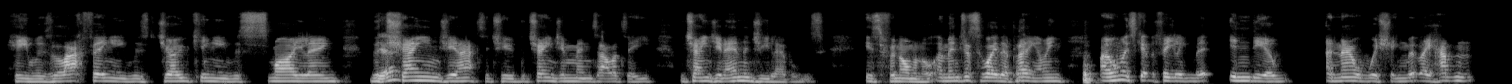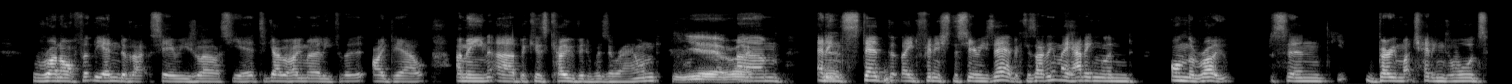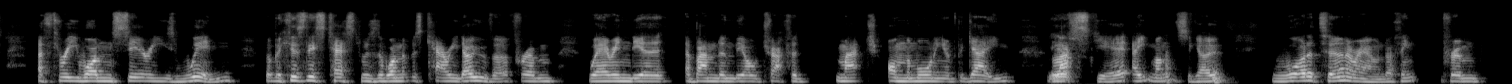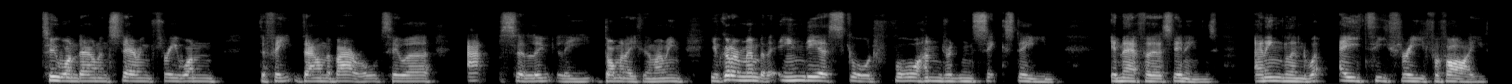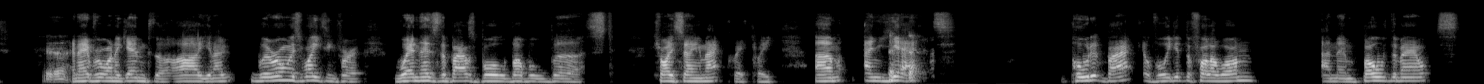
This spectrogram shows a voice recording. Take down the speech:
He was laughing, he was joking, he was smiling. The yeah. change in attitude, the change in mentality, the change in energy levels is phenomenal. And then just the way they're playing. I mean, I almost get the feeling that India are now wishing that they hadn't run off at the end of that series last year to go home early for the IPL. I mean, uh, because COVID was around. Yeah, right. Um, and yeah. instead that they'd finish the series there because I think they had England on the ropes and very much heading towards a 3 1 series win. But because this test was the one that was carried over from where India abandoned the Old Trafford match on the morning of the game yes. last year, eight months ago, what a turnaround. I think from 2 1 down and staring 3 1 defeat down the barrel to uh, absolutely dominating them. I mean, you've got to remember that India scored 416 in their first innings, and England were 83 for five. Yeah. And everyone again thought, ah, oh, you know, we're always waiting for it. When has the Bazball bubble burst? Try saying that quickly. Um, and yet, pulled it back, avoided the follow on, and then bowled them out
